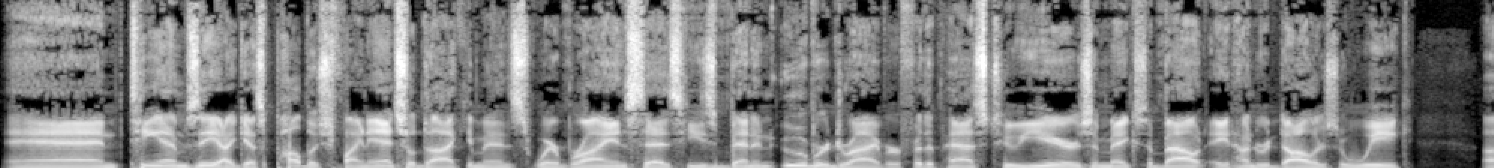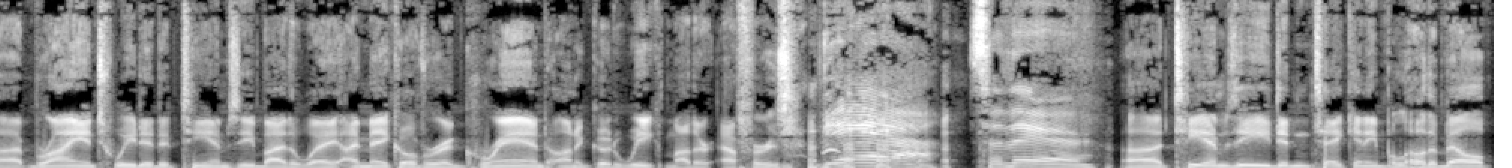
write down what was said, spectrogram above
And TMZ, I guess, published financial documents where Brian says he's been an Uber driver for the past two years and makes about $800 a week. Uh, Brian tweeted at TMZ, by the way, I make over a grand on a good week, mother effers. Yeah. so there. Uh, TMZ didn't take any below the belt.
